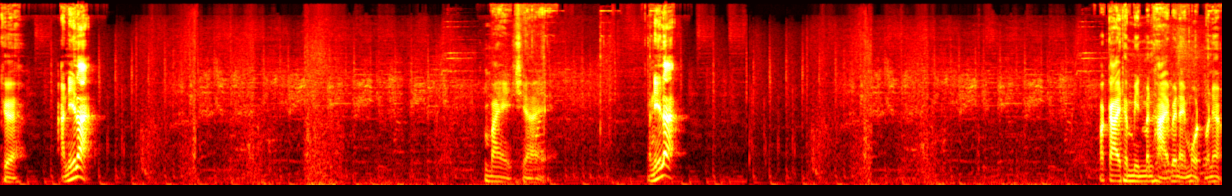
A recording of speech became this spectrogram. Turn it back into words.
เค อันนี้แหละ ไม่ใช่ อันนี้แหละปากกายทมินมันหายไปไหนหมดวะเนี่ย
